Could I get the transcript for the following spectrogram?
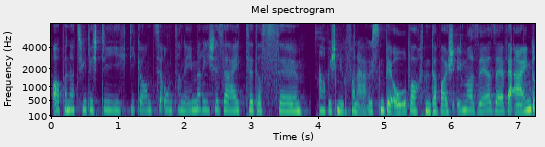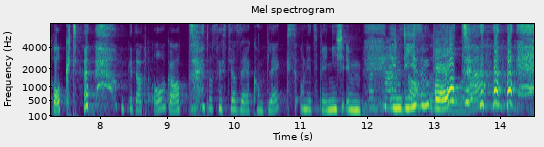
aber natürlich die, die ganze unternehmerische Seite, das äh, habe ich nur von außen beobachtet und da war ich immer sehr, sehr beeindruckt und gedacht, oh Gott, das ist ja sehr komplex und jetzt bin ich im, in diesem Boot. So,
